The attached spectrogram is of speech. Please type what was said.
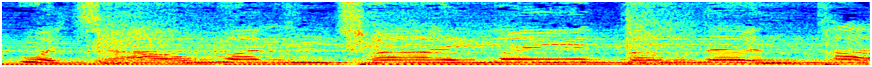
ว่าเช้าวันชายไม่ต้องเดินผ่าน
